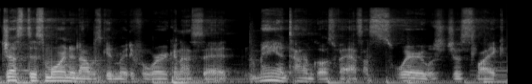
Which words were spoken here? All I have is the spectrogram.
just this morning I was getting ready for work and I said, "Man, time goes fast." I swear it was just like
